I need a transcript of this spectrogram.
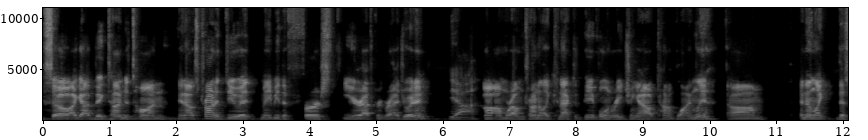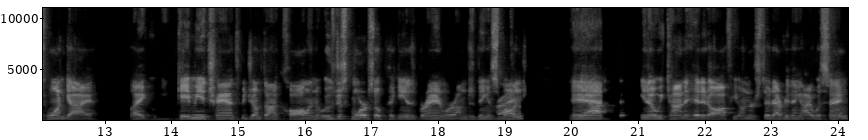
So I got big time to ton, and I was trying to do it maybe the first year after graduating. yeah um, where I'm trying to like connect with people and reaching out kind of blindly. Um, and then like this one guy, like gave me a chance. We jumped on a call, and it was just more so picking his brain, where I'm just being a Right. sponge. And yeah you know, we kind of hit it off. He understood everything I was saying,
